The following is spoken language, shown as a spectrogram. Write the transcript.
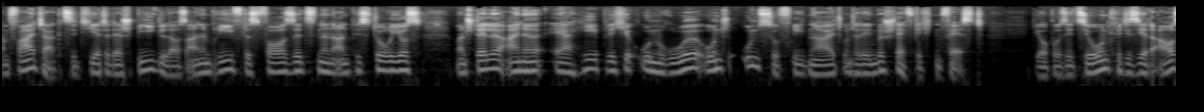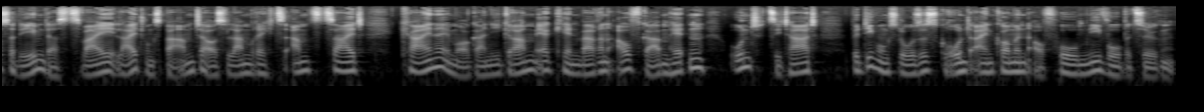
Am Freitag zitierte der Spiegel aus einem Brief des Vorsitzenden an Pistorius, man stelle eine erhebliche Unruhe und Unzufriedenheit unter den Beschäftigten fest. Die Opposition kritisiert außerdem, dass zwei Leitungsbeamte aus Lambrechts Amtszeit keine im Organigramm erkennbaren Aufgaben hätten und, Zitat, bedingungsloses Grundeinkommen auf hohem Niveau bezögen.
